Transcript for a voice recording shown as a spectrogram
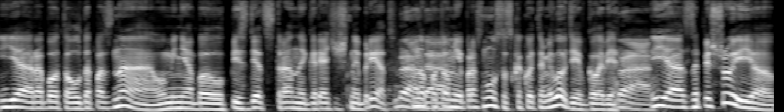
Я работал допоздна, у меня был пиздец странный горячечный бред, Да, но да. потом я проснулся с какой-то мелодией в голове. Да. Я запишу ее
